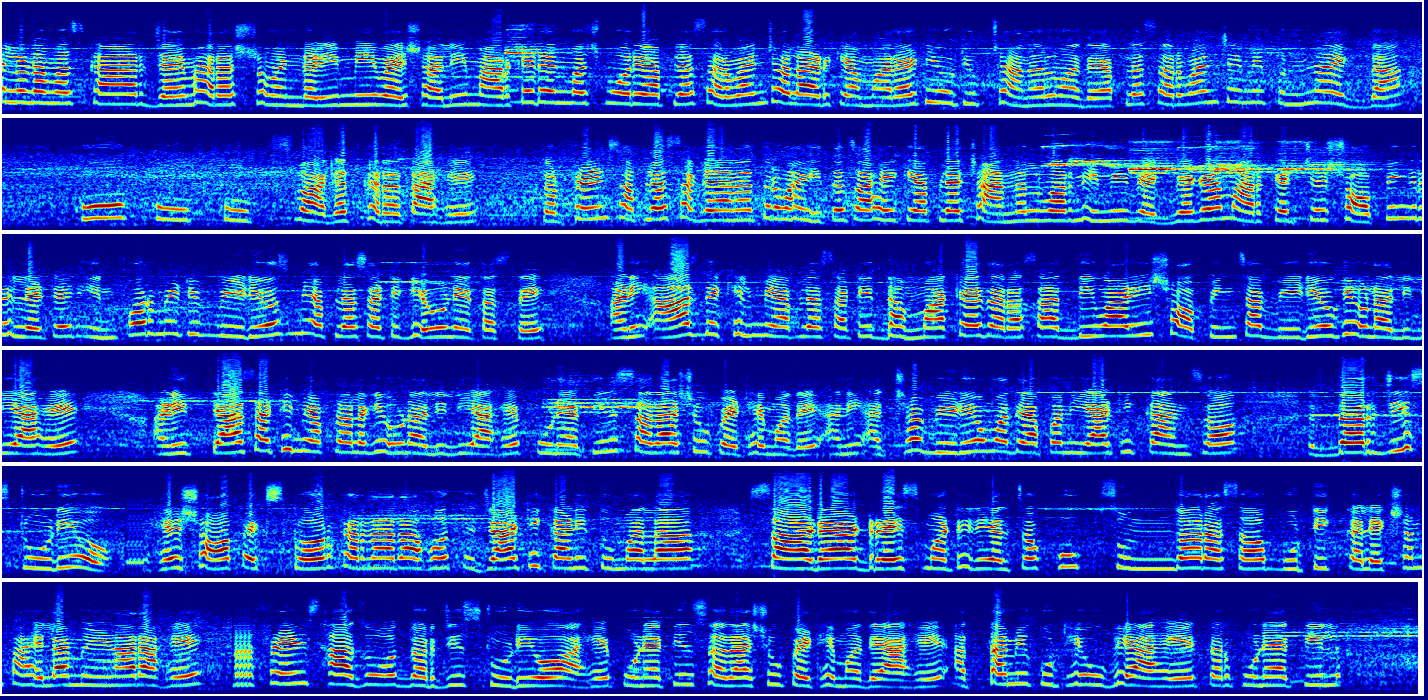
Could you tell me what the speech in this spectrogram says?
Hello नमस्कार. जय महाराष्ट्र मंडळी. मी Vaishali. Market and much more आपल्या सर्वांच्या लाडक्या मराठी यूट्यूब चॅनलमध्ये आपल्या सर्वांचे मी पुन्हा एकदा खूप खूप खूप स्वागत करत आहे. तर फ्रेंड्स आपल्या सगळ्यांना तर माहीतच आहे की आपल्या चॅनलवर नेहमी वेगवेगळ्या मार्केटचे शॉपिंग रिलेटेड इन्फॉर्मेटिव्ह व्हिडिओज मी आपल्यासाठी घेऊन येत असते. आणि आज देखील मी आपल्यासाठी धमाकेदार असा दिवाळी शॉपिंगचा व्हिडिओ घेऊन आलेली आहे. आणि त्यासाठी मी आपल्याला घेऊन आलेली आहे पुण्यातील सदाशिव पेठेमध्ये. आणि आजच्या व्हिडिओमध्ये आपण या ठिकाणचं दर्जी स्टुडिओ हे शॉप एक्सप्लोअर करणार आहोत. ज्या ठिकाणी तुम्हाला साड्या ड्रेस मटेरियलचं खूप सुंदर असं बुटीक कलेक्शन पाहायला मिळणार आहे. तर फ्रेंड्स हा जो दर्जी स्टुडिओ आहे पुण्यातील सदाशिव पेठेमध्ये आहे. आत्ता मी कुठे उभे आहे तर पुण्यातील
